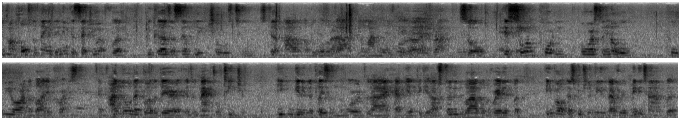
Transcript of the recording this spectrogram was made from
a host of things the enemy could set you up for because I simply chose to step out of the will of God and alignment with his word. So it's so important for us to know who we are in the body of Christ. And I know that brother there is a natural teacher. He can get into places in the Word that I have yet to get. I've studied the Bible and read it, but he brought that scripture to me that I've read many times. But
